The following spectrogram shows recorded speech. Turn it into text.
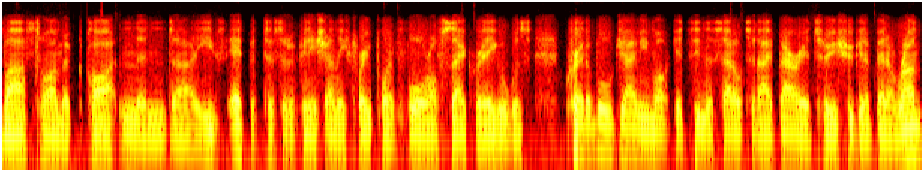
last time at Kyneton, and uh, his effort to sort of finish only 3.4 off Sacred Eagle was credible. Jamie Mott gets in the saddle today. Barrier 2 should get a better run.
